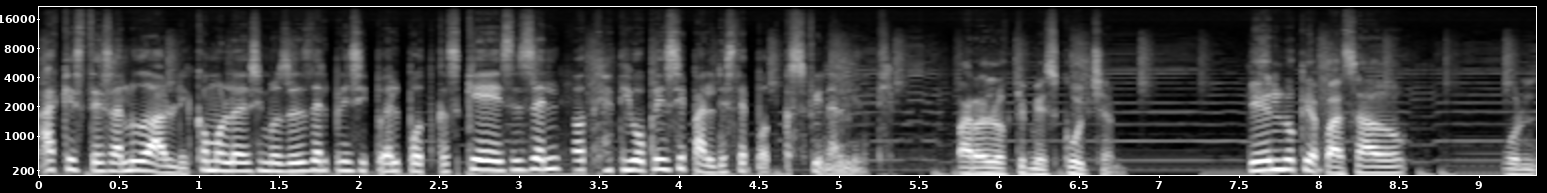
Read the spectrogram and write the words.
a que esté saludable? Como lo decimos desde el principio del podcast, que ese es el objetivo principal de este podcast finalmente. Para los que me escuchan, ¿qué es lo que ha pasado con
